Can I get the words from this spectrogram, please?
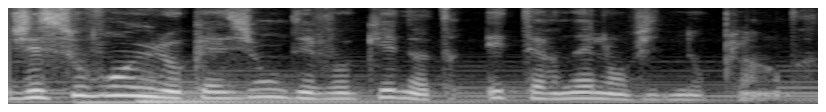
j'ai souvent eu l'occasion d'évoquer notre éternelle envie de nous plaindre,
